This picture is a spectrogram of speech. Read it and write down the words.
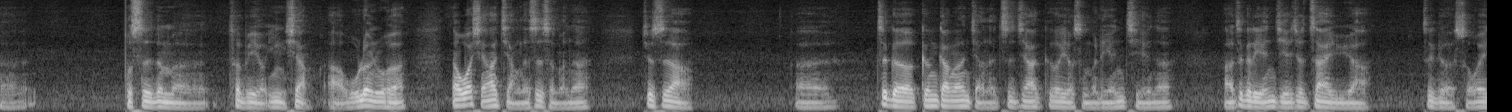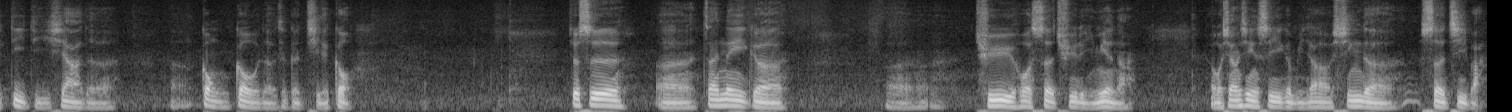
呃不是那么特别有印象啊。无论如何，那我想要讲的是什么呢？就是啊，呃，这个跟刚刚讲的芝加哥有什么连结呢？啊，这个连结就在于啊，这个所谓地底下的。呃，共构的这个结构，就是呃，在那个呃区域或社区里面呢，我相信是一个比较新的设计吧。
